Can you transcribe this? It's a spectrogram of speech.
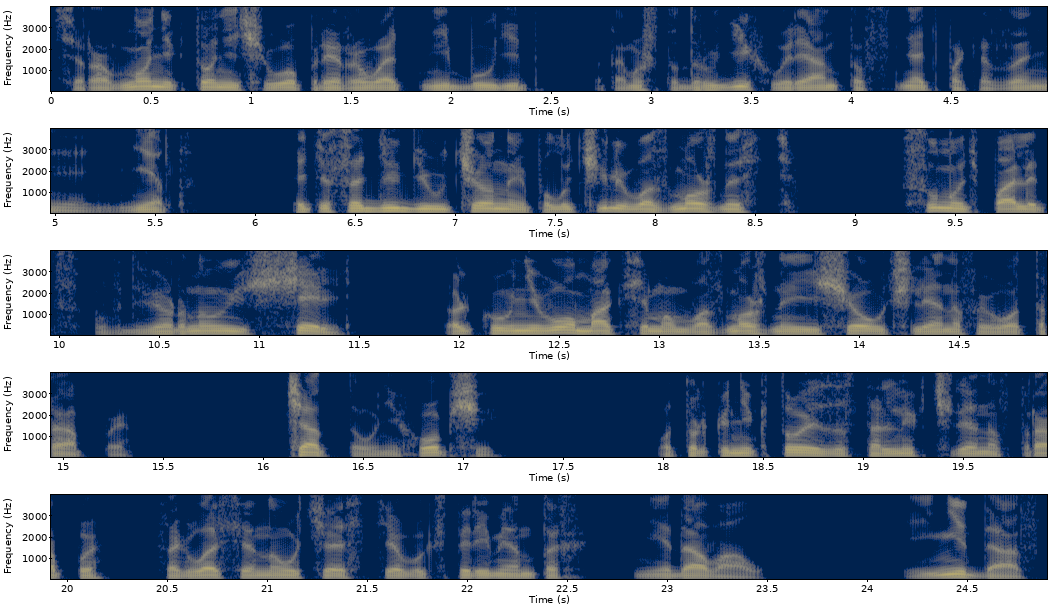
Все равно никто ничего прерывать не будет, потому что других вариантов снять показания нет. Эти садюги-ученые получили возможность сунуть палец в дверную щель. Только у него максимум, возможно, еще у членов его траппы. Чат-то у них общий. Вот только никто из остальных членов траппы согласия на участие в экспериментах не давал. И не даст.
